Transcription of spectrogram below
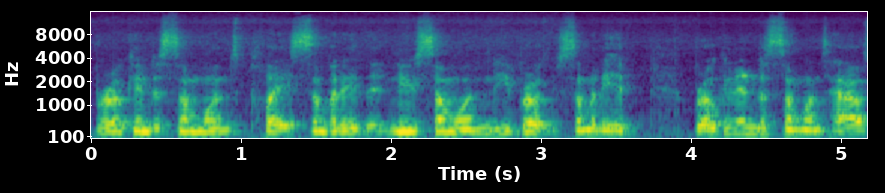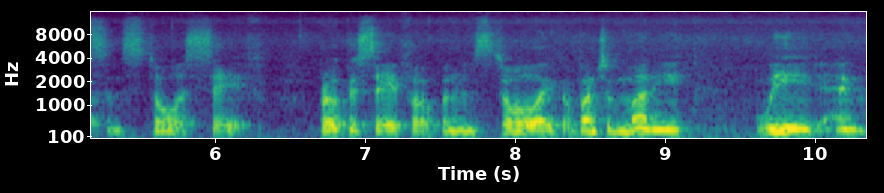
broke into someone's place. Somebody that knew someone, he broke, somebody had broken into someone's house and stole a safe. Broke the safe open and stole like a bunch of money, weed, and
